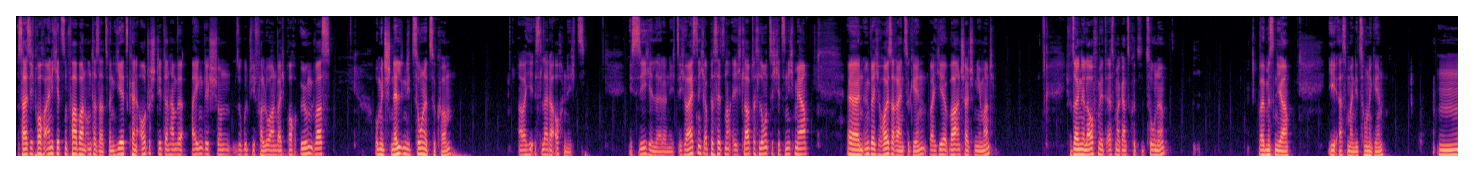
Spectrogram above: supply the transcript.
Das heißt, ich brauche eigentlich jetzt einen fahrbaren Untersatz. Wenn hier jetzt kein Auto steht, dann haben wir eigentlich schon so gut wie verloren, weil ich brauche irgendwas, um jetzt schnell in die Zone zu kommen. Aber hier ist leider auch nichts. Ich sehe hier leider nichts. Ich weiß nicht, ob das jetzt noch... Ich glaube, das lohnt sich jetzt nicht mehr, äh, in irgendwelche Häuser reinzugehen, weil hier war anscheinend schon jemand. Ich würde sagen, dann laufen wir jetzt erstmal ganz kurz die Zone. Weil wir müssen ja eh erstmal in die Zone gehen. Mm,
